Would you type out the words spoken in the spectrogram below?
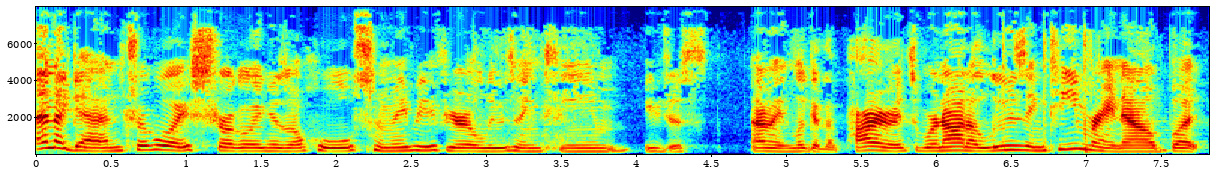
And again, Triple A struggling as a whole, so maybe if you're a losing team, you just. I mean, look at the Pirates. We're not a losing team right now, but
